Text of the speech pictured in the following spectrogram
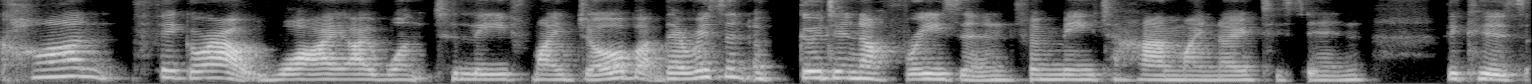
can't figure out why I want to leave my job. There isn't a good enough reason for me to hand my notice in because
